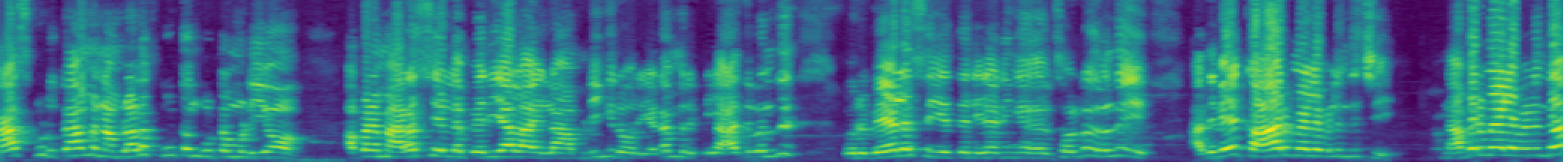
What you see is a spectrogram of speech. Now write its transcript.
காசு கொடுக்காம நம்மளால கூட்டம் கூட்ட முடியும். அப்ப நம்ம அரசியல்ல பெரிய ஆயிடலாம் அப்படிங்கிற ஒரு இடம் இருக்குல்ல. அது வந்து ஒரு வேலை செய்ய தெரியல. நீங்க சொல்றது வந்து அதுவே கார் மேல விழுந்துச்சு. நபர் மேல விழுந்தா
